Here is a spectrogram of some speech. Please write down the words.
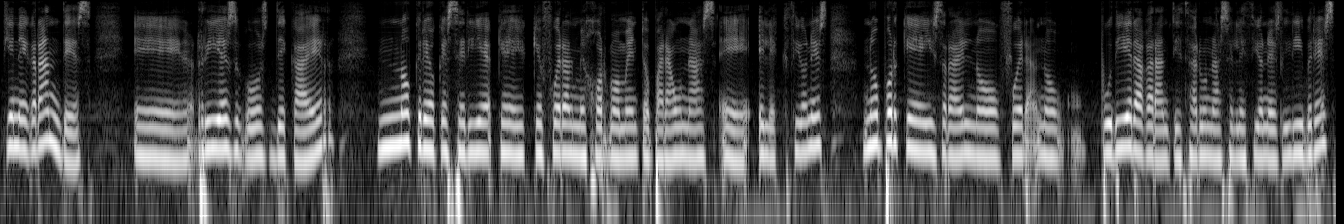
tiene grandes eh, riesgos de caer. No creo que, sería, que, fuera el mejor momento para unas eh, elecciones, no porque Israel no, fuera, no pudiera garantizar unas elecciones libres,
